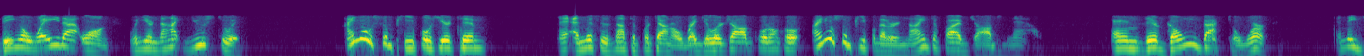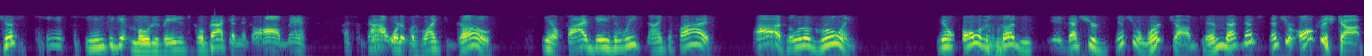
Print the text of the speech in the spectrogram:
being away that long when you're not used to it. I know some people here, Tim, and this is not to put down a regular job, quote unquote. I know some people that are nine to five jobs now and they're going back to work, and they just can't seem to get motivated to go back. And they go, "Oh man, I forgot what it was like to go, you know, five days a week, nine to five. Ah, oh, it's a little grueling." You know, all of a sudden, that's your that's your work job, Tim. That that's that's your office job.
